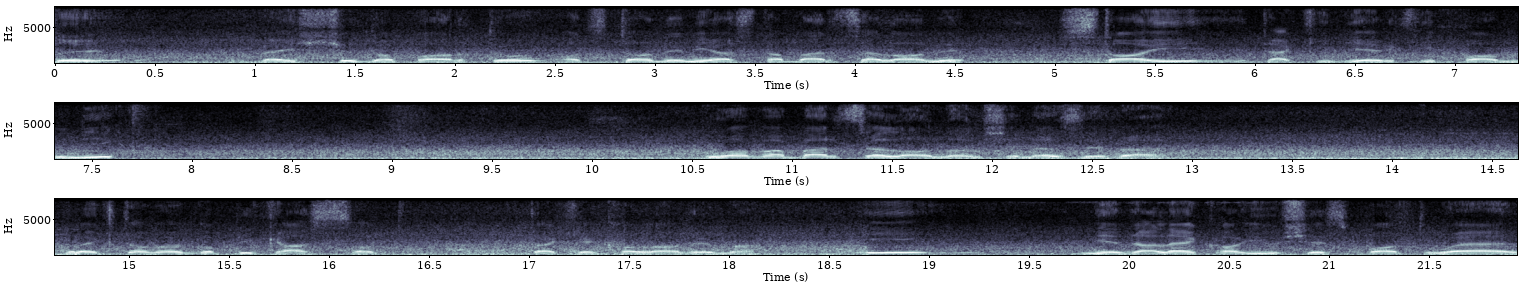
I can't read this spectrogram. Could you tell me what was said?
Przy wejściu do portu od strony miasta Barcelony stoi taki wielki pomnik. Głowa Barcelony on się nazywa. Projektował go Picasso. Takie kolory ma. I niedaleko już jest Port Well.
